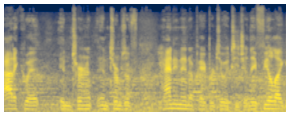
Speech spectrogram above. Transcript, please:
adequate in, ter- in terms of handing in a paper to a teacher. They feel like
